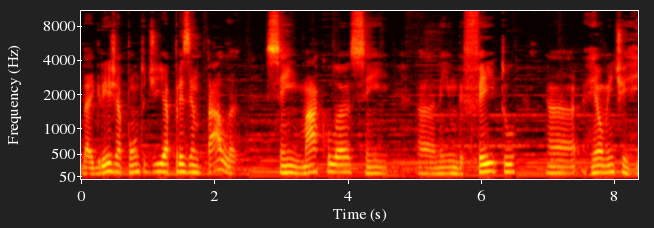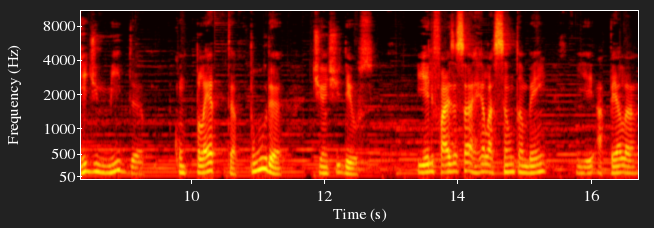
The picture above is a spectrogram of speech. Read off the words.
da igreja a ponto de apresentá-la sem mácula, sem uh, nenhum defeito, uh, realmente redimida, completa, pura diante de Deus. E ele faz essa relação também e apela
